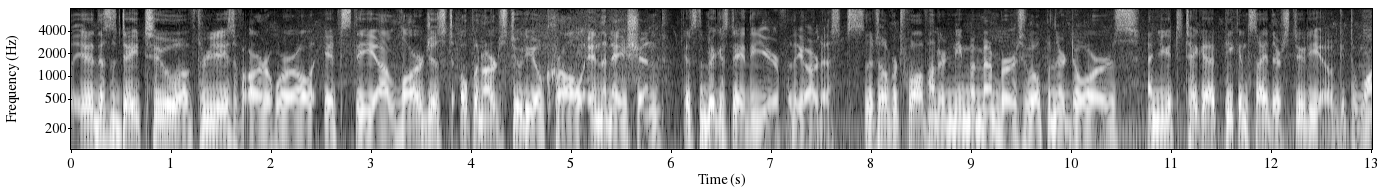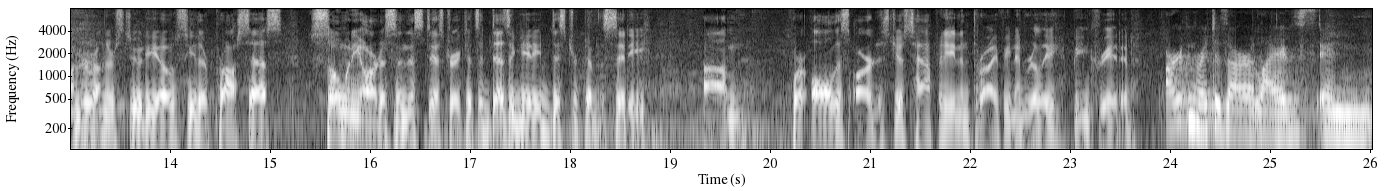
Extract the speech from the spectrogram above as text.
This is day two of three days of Art-A-Whirl. It's the uh, largest open art studio crawl in the nation. It's the biggest day of the year for the artists. There's over 1,200 NEMA members who open their doors, and you get to take a peek inside their studio, get to wander around their studio, see their process. So many artists in this district. It's a designated district of the city um, where all this art is just happening and thriving and really being created. Art enriches our lives in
